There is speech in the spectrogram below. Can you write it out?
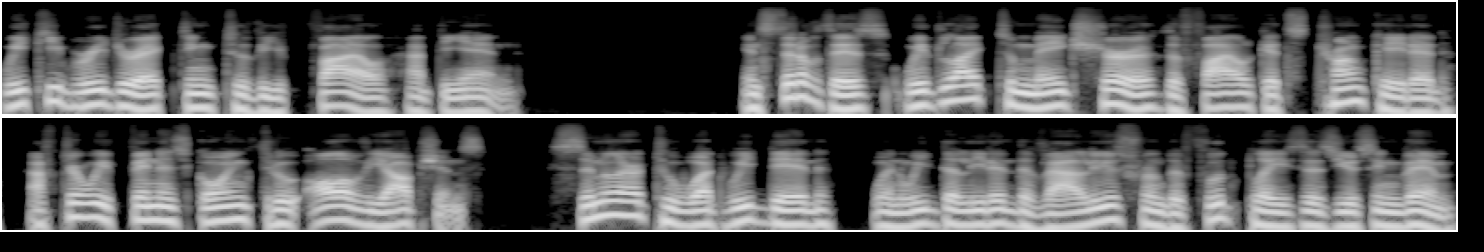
we keep redirecting to the file at the end. Instead of this, we'd like to make sure the file gets truncated after we finish going through all of the options, similar to what we did when we deleted the values from the food places using Vim,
